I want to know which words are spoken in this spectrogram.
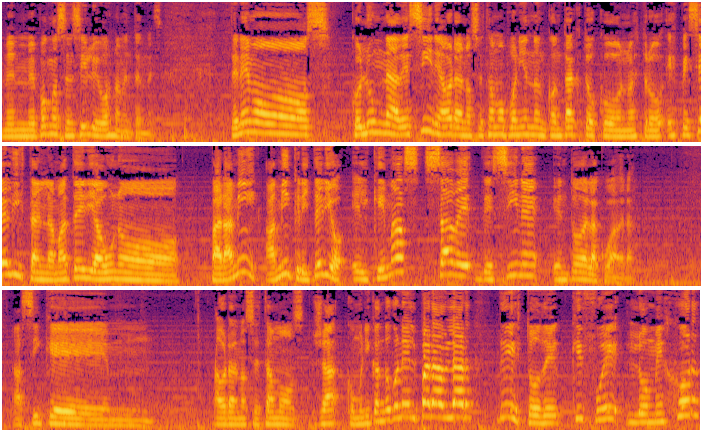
Me, me pongo sensible y vos no me entendés. Tenemos columna de cine, ahora nos estamos poniendo en contacto con nuestro especialista en la materia, uno, para mí, a mi criterio, el que más sabe de cine en toda la cuadra. Así que mm, ahora nos estamos ya comunicando con él para hablar de esto, de qué fue lo mejor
